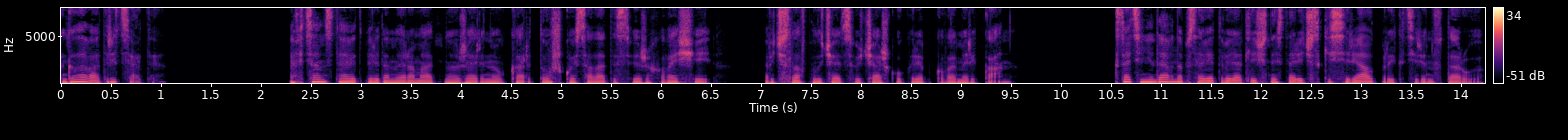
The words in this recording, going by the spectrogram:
Глава 30. Официант ставит передо мной ароматную жареную картошку и салат из свежих овощей, а Вячеслав получает свою чашку крепкого американо. Кстати, недавно посоветовали отличный исторический сериал про Екатерину II.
